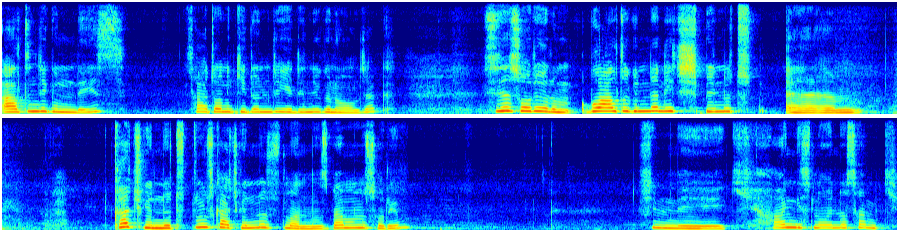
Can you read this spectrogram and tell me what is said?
6. günündeyiz. Saat 12 dönünce 7. gün olacak. Size soruyorum. Bu 6 günden hiçbirini tut... Eee, kaç gününü tuttunuz, kaç gününü tutmadınız? Ben bunu sorayım. Şimdi hangisini oynasam ki?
